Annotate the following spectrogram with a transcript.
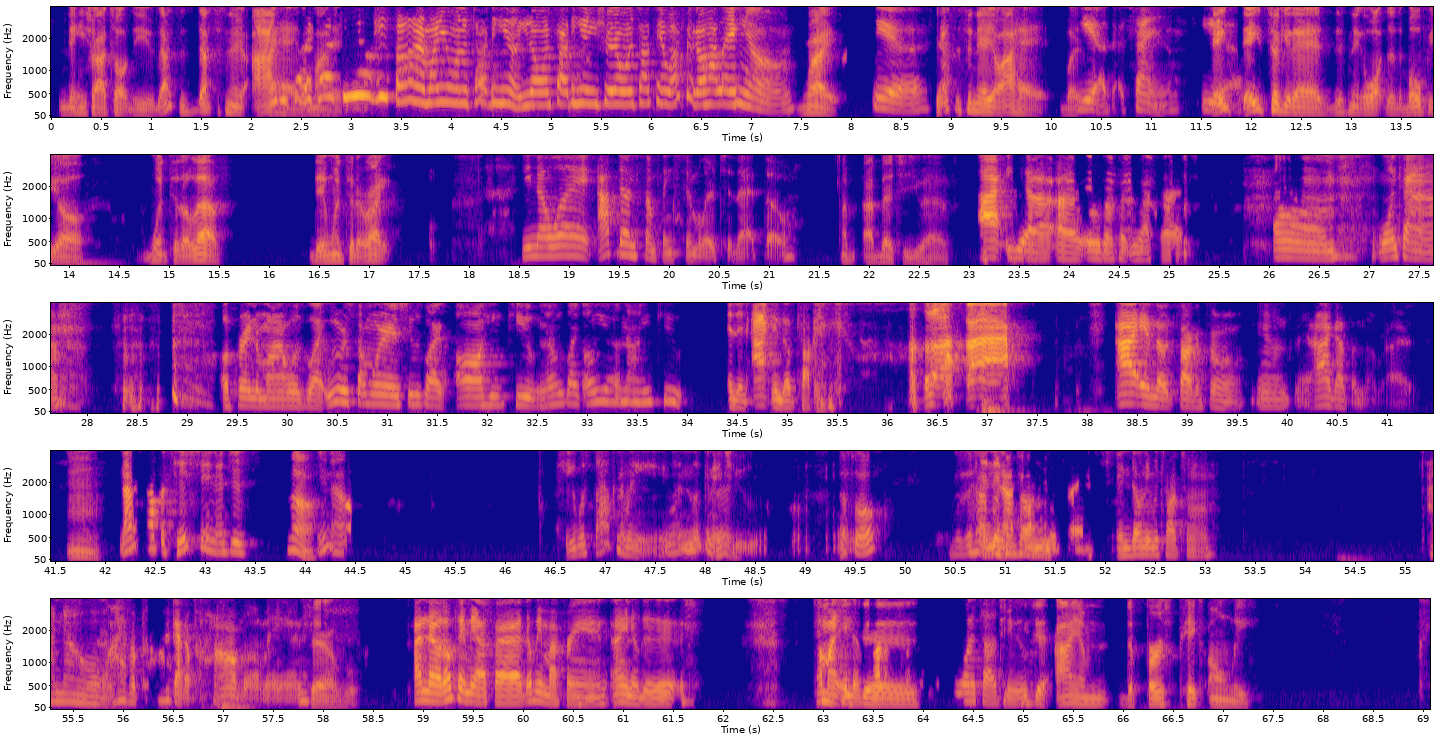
And then he tried to talk to you. That's the, that's the scenario I he had wanna in my talk head. to you, he fine. Why you want to talk to him? You don't want to talk to him. You sure don't want to talk to him? Well, I'm finna go holler at him. Right. Yeah. That's the scenario I had. But Yeah. That same. they Yeah. they took it as this nigga walked up to both of y'all, went to the left, then went to the right. You know what? I've done something similar to that though. I, I bet you you have. I yeah, uh, it was gonna take me outside. Um, one time, a friend of mine was like, we were somewhere, and she was like, "Oh, he cute," and I was like, "Oh yeah, no, he cute." And then I end up talking to. I end up talking to him. You know what I'm saying? I got the number. I, Mm. not a competition. It just No, you know, he was talking to me. He wasn't looking at you. that's all. And then I him sometimes. the trash and don't even talk to him. I know. I have a. I got a problem, man. Terrible. I know. Don't take me outside. Don't be my friend. I ain't no good. I might end up says, want to talk to you. said, I am the first pick only.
